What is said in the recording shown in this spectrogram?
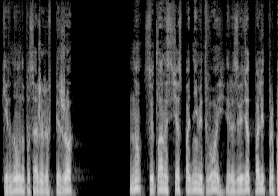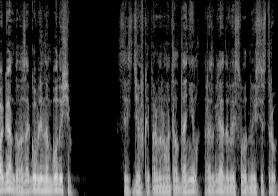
Кивнул на пассажиров «Пежо». «Ну, Светлана сейчас поднимет вой и разведет политпропаганду о загубленном будущем. С издевкой пробормотал Данил, разглядывая сводную сестру.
